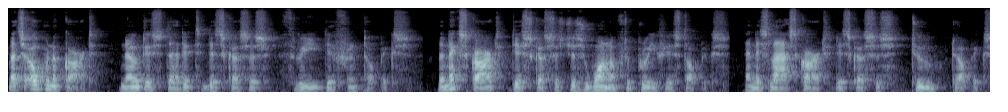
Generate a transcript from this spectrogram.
Let's open a card. Notice that it discusses three different topics. The next card discusses just one of the previous topics. And this last card discusses two topics.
